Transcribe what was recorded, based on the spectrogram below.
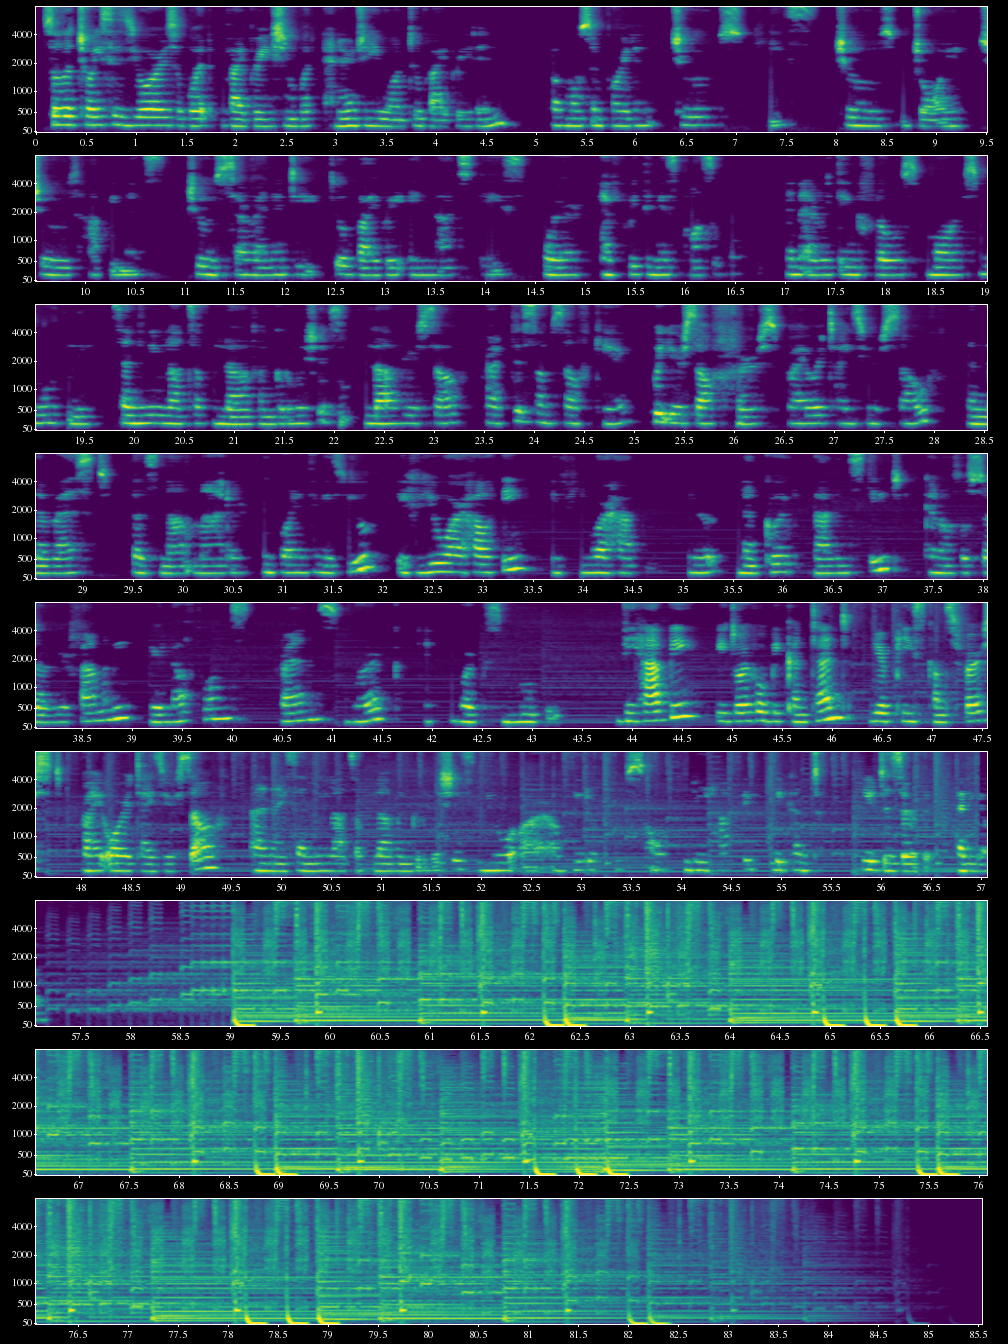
So the choice is yours what vibration, what energy you want to vibrate in. But most important, choose peace, choose joy, choose happiness, choose serenity to vibrate in that space where everything is possible and everything flows more smoothly. Sending you lots of love and good wishes. Love yourself. Practice some self care. Put yourself first. Prioritize yourself and the rest does not matter. The important thing is you. If you are healthy, if you are happy, you're in a good, balanced state, you can also serve your family, your loved ones, friends, work. It works smoothly. Be happy, be joyful, be content. Your peace comes first. Prioritize yourself. And I send you lots of love and good wishes. You are a beautiful soul. Be happy, be content. You deserve it.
